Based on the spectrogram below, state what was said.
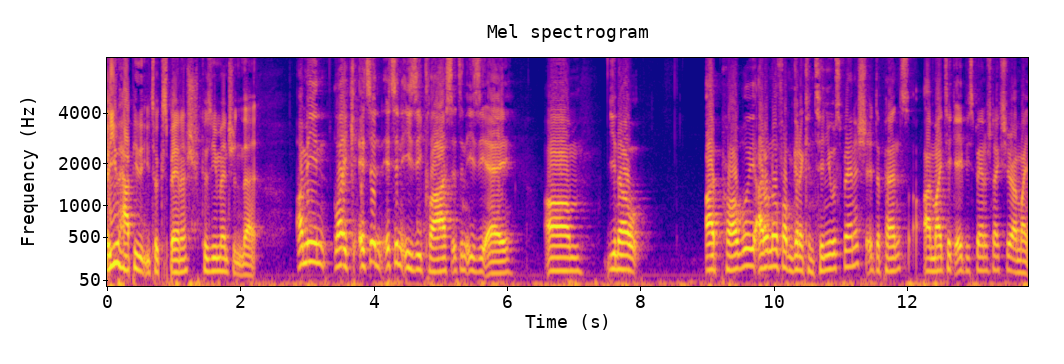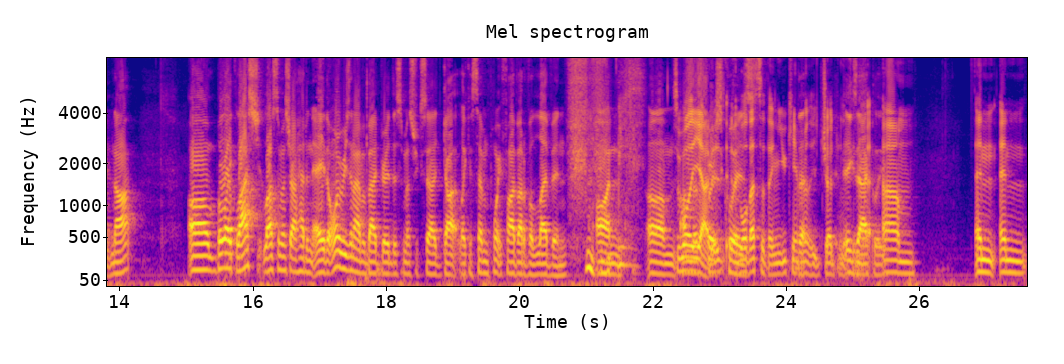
are you happy that you took Spanish? Because you mentioned that. I mean, like it's an it's an easy class. It's an easy A. Um, you know, I probably I don't know if I'm gonna continue with Spanish. It depends. I might take AP Spanish next year. I might not. Um, but like last last semester, I had an A. The only reason I have a bad grade this semester because I got like a seven point five out of eleven on um So on well, the yeah. first quiz. Well, that's the thing. You can't That- really judge anything exactly. yet. Um, and and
